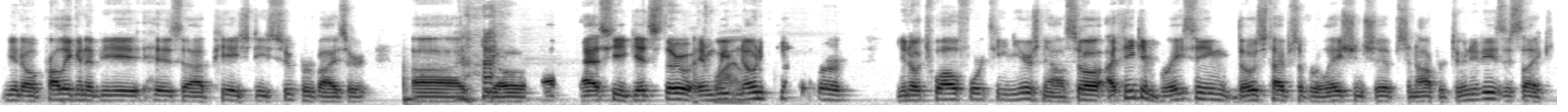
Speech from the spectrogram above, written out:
you know, probably going to be his uh, PhD supervisor, uh, you know, as he gets through. That's and wild. we've known each other for you know 12 14 years now so i think embracing those types of relationships and opportunities is like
